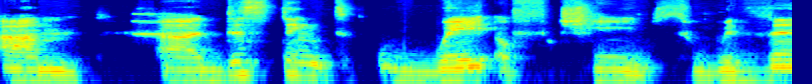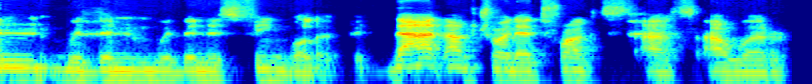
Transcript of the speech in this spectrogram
um, a distinct way of change within within within a sphingolipid. That actually attracts us our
